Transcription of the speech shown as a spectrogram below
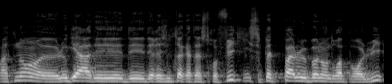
Maintenant, euh, le gars a des, des- des résultats catastrophiques. C'est peut-être pas le bon endroit pour lui.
